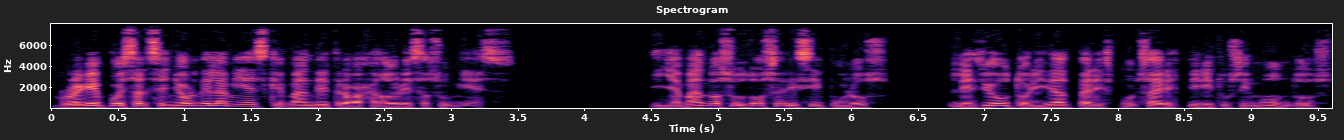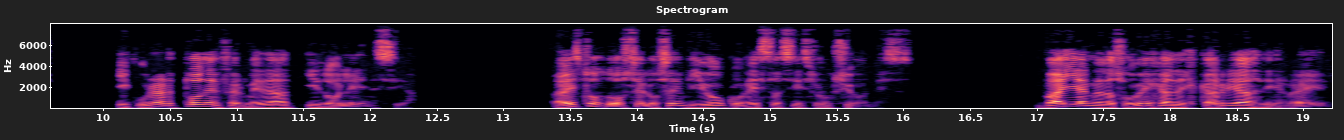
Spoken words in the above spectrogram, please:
Rueguen pues al Señor de la mies que mande trabajadores a su mies. Y llamando a sus doce discípulos, les dio autoridad para expulsar espíritus inmundos y curar toda enfermedad y dolencia. A estos dos se los envió con estas instrucciones. Vayan a las ovejas descarriadas de Israel.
